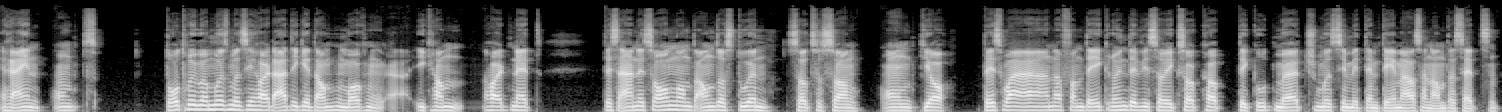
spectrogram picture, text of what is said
rein. Und darüber muss man sich halt auch die Gedanken machen. Ich kann halt nicht das eine sagen und anders tun, sozusagen. Und ja, das war einer von den Gründen, wieso ich gesagt habe, die Good Merch muss sich mit dem Thema auseinandersetzen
